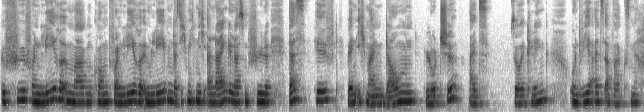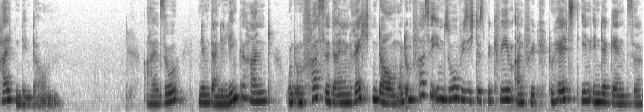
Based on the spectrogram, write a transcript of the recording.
Gefühl von Leere im Magen kommt, von Leere im Leben, dass ich mich nicht alleingelassen fühle. Das hilft, wenn ich meinen Daumen lutsche als Säugling und wir als Erwachsene halten den Daumen. Also nimm deine linke Hand und umfasse deinen rechten Daumen und umfasse ihn so, wie sich das bequem anfühlt. Du hältst ihn in der Gänze.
